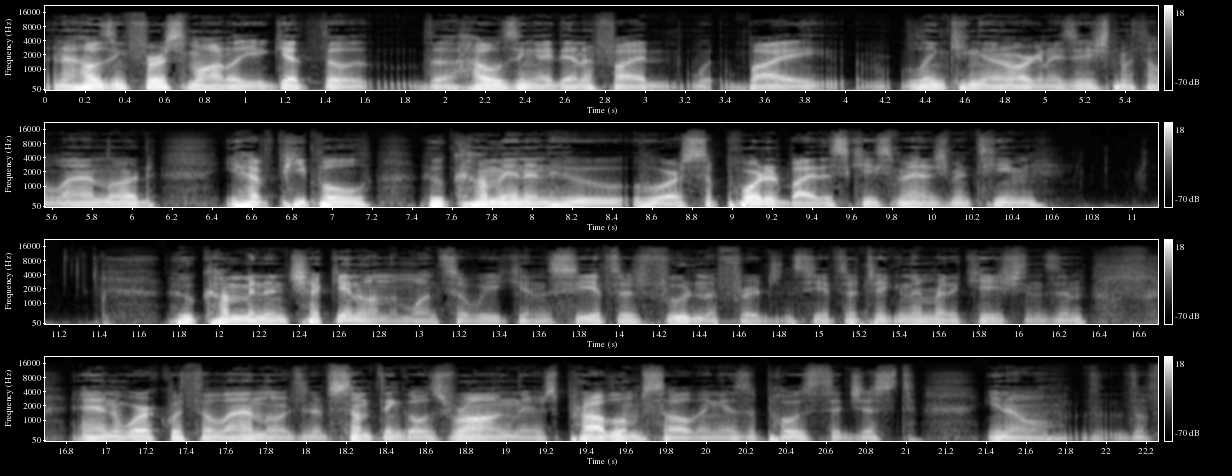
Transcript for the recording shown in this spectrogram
In a housing first model, you get the the housing identified by linking an organization with a landlord. You have people who come in and who who are supported by this case management team who come in and check in on them once a week and see if there's food in the fridge and see if they're taking their medications and and work with the landlords. And if something goes wrong, there's problem solving as opposed to just you know the the,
